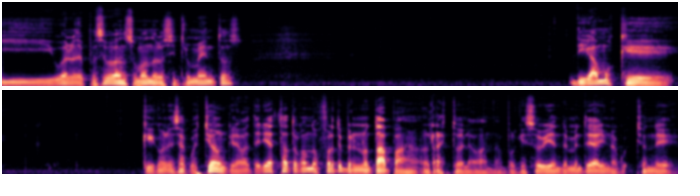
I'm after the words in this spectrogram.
y bueno, después se van sumando los instrumentos. Digamos que, que con esa cuestión, que la batería está tocando fuerte pero no tapa al resto de la banda, porque eso evidentemente hay una cuestión de,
